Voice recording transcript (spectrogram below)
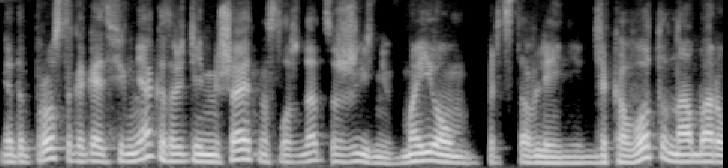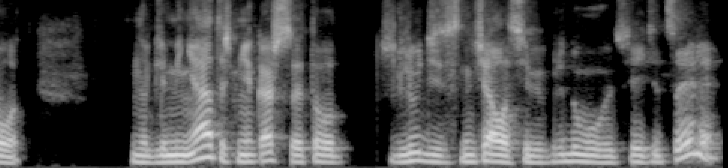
это просто какая-то фигня, которая тебе мешает наслаждаться жизнью, в моем представлении. Для кого-то наоборот. Но для меня, то есть мне кажется, это вот люди сначала себе придумывают все эти цели,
